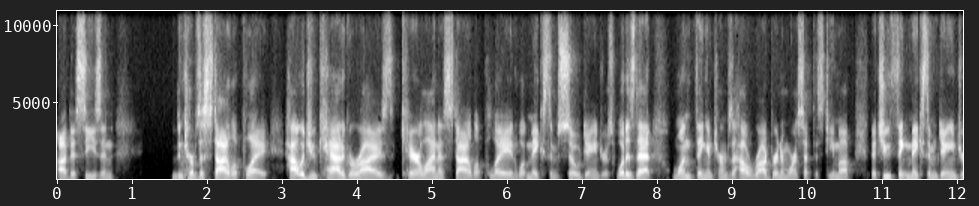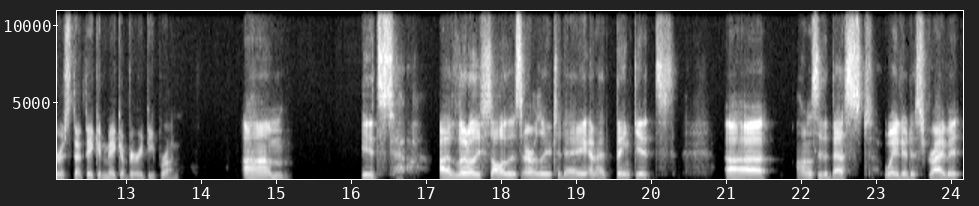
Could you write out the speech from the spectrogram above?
uh, this season in terms of style of play, how would you categorize Carolina's style of play and what makes them so dangerous? What is that one thing in terms of how Rod Brind'Amour set this team up that you think makes them dangerous that they can make a very deep run? Um, it's I literally saw this earlier today, and I think it's uh honestly the best way to describe it.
